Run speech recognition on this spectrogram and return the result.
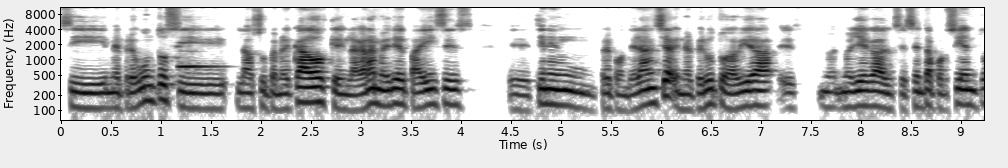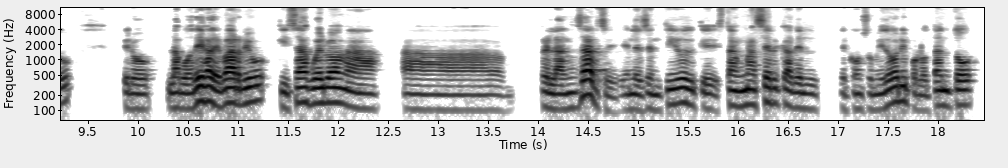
si me pregunto si los supermercados, que en la gran mayoría de países eh, tienen preponderancia, en el Perú todavía no, llega al 60%, pero la bodega de barrio quizás vuelvan a, relanzarse, en el sentido de que están más cerca del, del consumidor y por lo tanto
